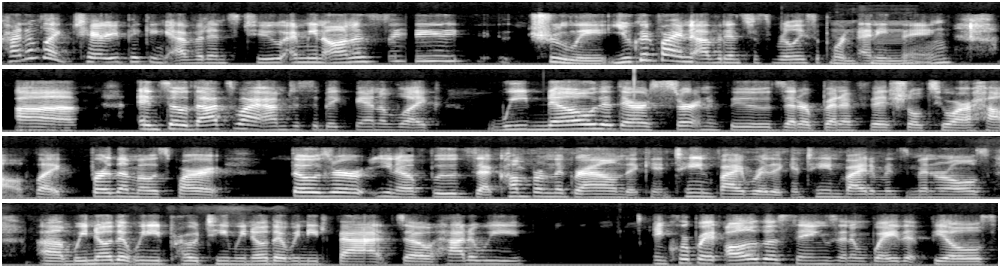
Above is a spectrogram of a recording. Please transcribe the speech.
kind of like cherry picking evidence too. I mean, honestly, truly, you can find evidence just really support mm-hmm. anything. Um, and so that's why I'm just a big fan of like, we know that there are certain foods that are beneficial to our health. Like, for the most part, those are you know foods that come from the ground that contain fiber that contain vitamins minerals um, we know that we need protein we know that we need fat so how do we incorporate all of those things in a way that feels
